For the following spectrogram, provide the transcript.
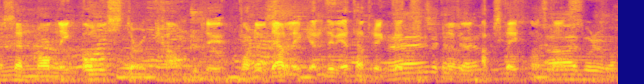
Och sen någon i Ulster County. Var nu det ligger, det vet jag inte riktigt. Nej, det vet det är inte väl jag. upstate Ja, någonstans. det borde det vara.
